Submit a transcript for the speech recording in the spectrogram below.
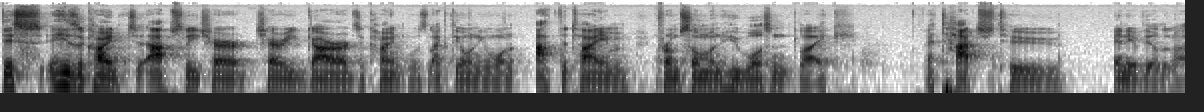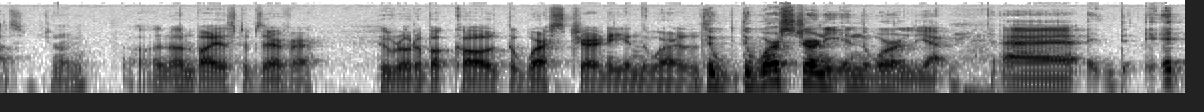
This his account, absolutely Cher- Cherry Garrard's account, was like the only one at the time from someone who wasn't like attached to any of the other lads. Do you know what I mean? An unbiased observer who wrote a book called The Worst Journey in the World. The the worst journey in the world, yeah. Uh, it,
